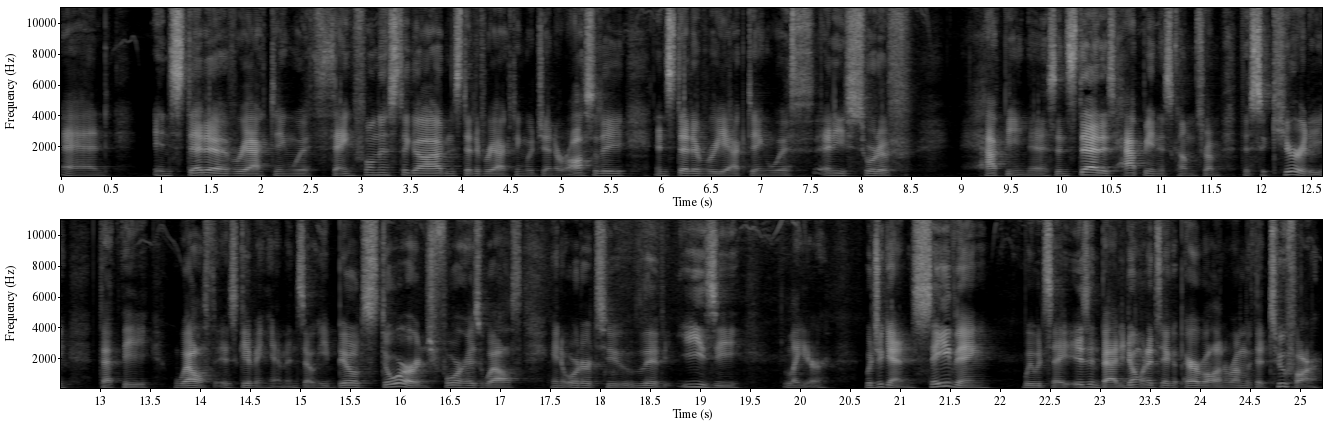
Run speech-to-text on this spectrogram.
And instead of reacting with thankfulness to God, instead of reacting with generosity, instead of reacting with any sort of happiness, instead his happiness comes from the security that the wealth is giving him. And so he builds storage for his wealth in order to live easy later. Which again, saving, we would say, isn't bad. You don't want to take a parable and run with it too far.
